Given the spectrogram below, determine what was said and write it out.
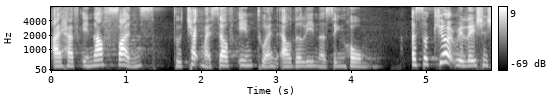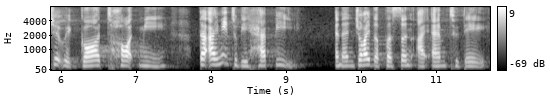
I have enough funds to check myself into an elderly nursing home. A secure relationship with God taught me that I need to be happy and enjoy the person I am today.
